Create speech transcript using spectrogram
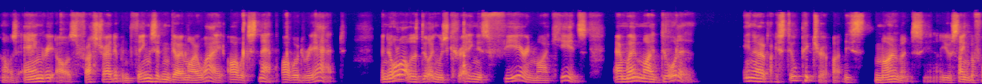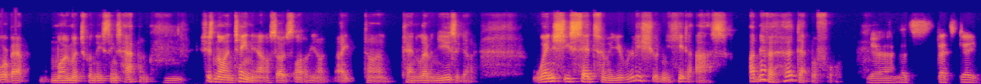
I was angry. I was frustrated. When things didn't go my way, I would snap. I would react. And all I was doing was creating this fear in my kids. And when my daughter, you know, I can still picture it like these moments. You know, you were saying before about moments when these things happen. Mm. She's 19 now. So it's like, you know, eight, 10, 11 years ago. When she said to me, You really shouldn't hit us, I'd never heard that before. Yeah, that's that's deep.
